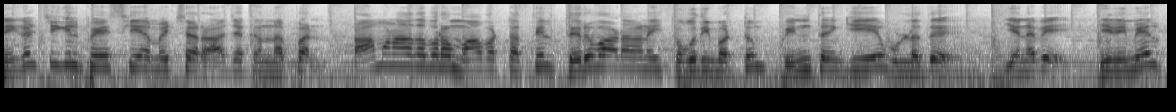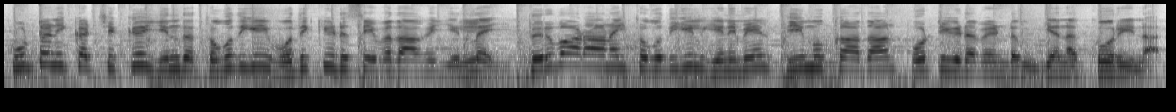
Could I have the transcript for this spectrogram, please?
நிகழ்ச்சியில் பேசிய அமைச்சர் ராஜகண்ணப்பன் ராமநாதபுரம் மாவட்டத்தில் திருவாடானை தொகுதி மட்டும் பின்தங்கியே உள்ளது. எனவே இனிமேல் கூட்டணி கட்சிக்கு இந்த தொகுதியை ஒதுக்கீடு செய்வதாக இல்லை. திருவாடானை தொகுதியில் இனிமேல் திமுக தான் போட்டியிட வேண்டும் என கூறினார்.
